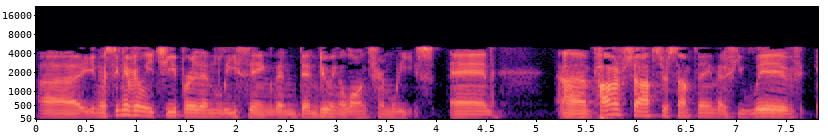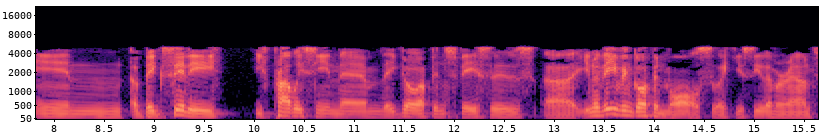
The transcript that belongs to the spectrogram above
uh, you know significantly cheaper than leasing than than doing a long term lease. And um, pop up shops are something that if you live in a big city, you've probably seen them. They go up in spaces. Uh, you know, they even go up in malls. So, like you see them around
